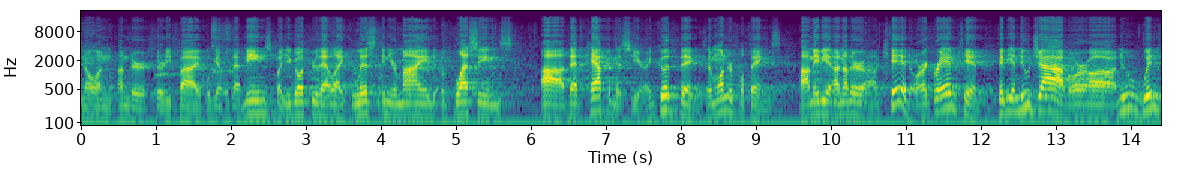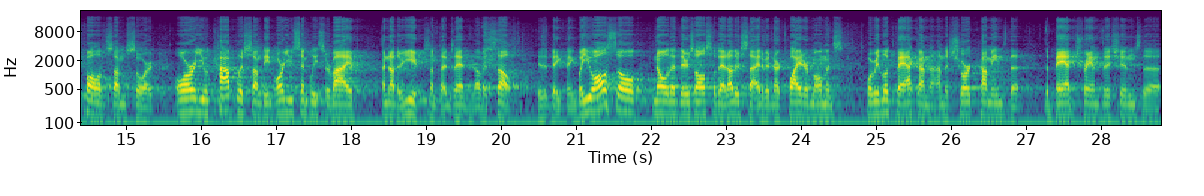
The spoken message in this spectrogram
No one under 35 will get what that means, but you go through that like list in your mind of blessings uh, that happened this year, and good things, and wonderful things uh, maybe another uh, kid or a grandkid, maybe a new job or a new windfall of some sort, or you accomplished something, or you simply survived another year. Sometimes that in and of itself is a big thing. But you also know that there's also that other side of it in our quieter moments where we look back on the, on the shortcomings, the, the bad transitions, the,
